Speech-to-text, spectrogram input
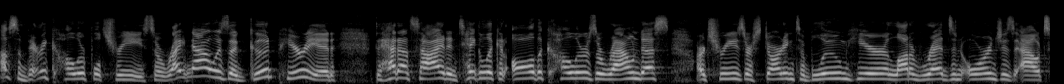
of some very colorful trees. So right now is a good period to head outside and take a look at all the colors around us. Our trees are starting to bloom here, a lot of reds and oranges out.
